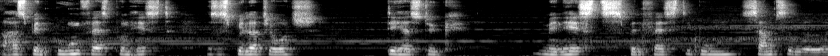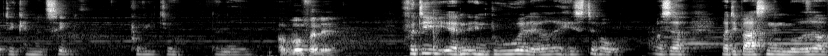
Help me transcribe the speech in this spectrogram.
og har spændt buen fast på en hest, og så spiller George det her stykke med en hest spændt fast i buen samtidig med, og det kan man se på video dernede. Og hvorfor det? Fordi en, en bue er lavet af hestehår, og så var det bare sådan en måde at,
